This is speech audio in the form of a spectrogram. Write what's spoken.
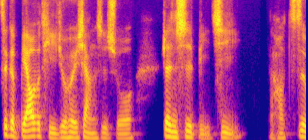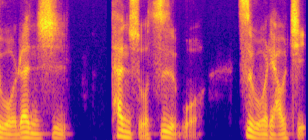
这个标题就会像是说“认识笔记”，然后自我认识、探索自我、自我了解。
